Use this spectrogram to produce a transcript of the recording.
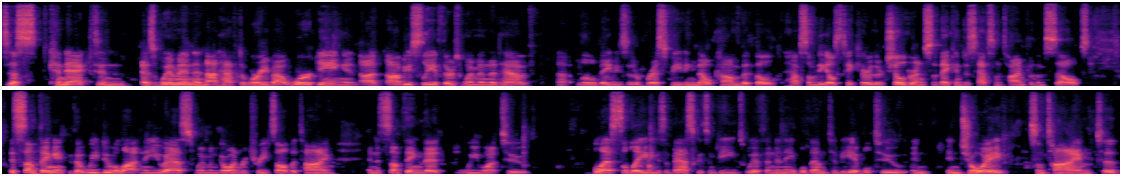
just connect and as women and not have to worry about working. And uh, obviously if there's women that have uh, little babies that are breastfeeding they'll come but they'll have somebody else take care of their children so they can just have some time for themselves. It's something that we do a lot in the us women go on retreats all the time and it's something that we want to bless the ladies of baskets and beads with and enable them to be able to enjoy some time to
